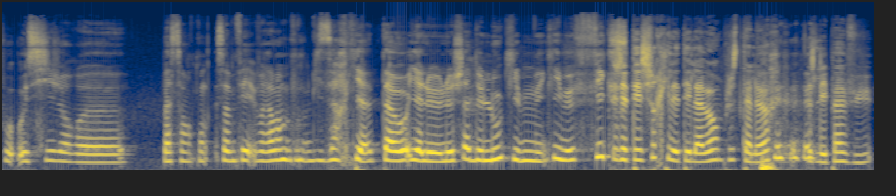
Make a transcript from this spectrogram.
Faut aussi, genre, euh, bah, ça, ça, me fait vraiment bizarre qu'il y a Tao, il y a le, le, chat de Lou qui me, qui me fixe. J'étais sûre qu'il était là-bas en plus tout à l'heure. je l'ai pas vu.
